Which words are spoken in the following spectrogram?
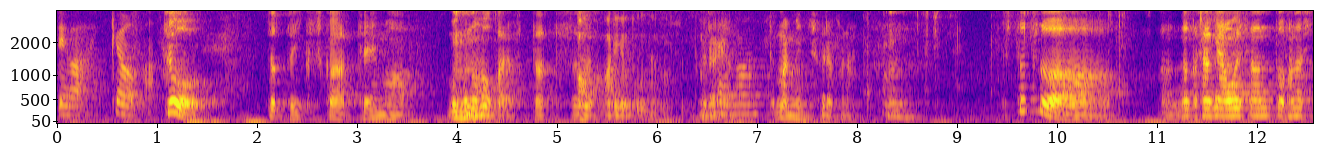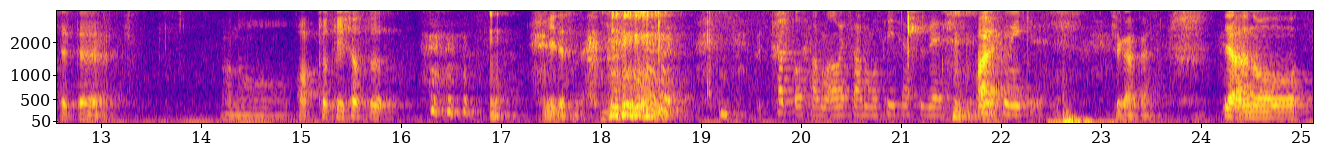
では今日は。今日ちょっといくつかテーマ僕の方から2あありがとうございます。つぐらい、ありがとうございます。まあ3つぐらいかな。うん。一つはあなんか最近葵さんと話しててあのあ今日 T シャツ。いいですね。佐藤さんも葵さんも T シャツでいいはい。雰囲気ですね、違う感じいやあの、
